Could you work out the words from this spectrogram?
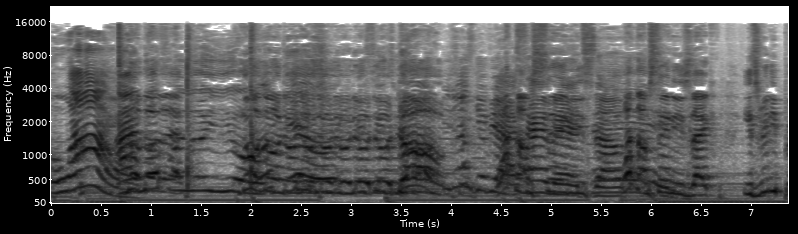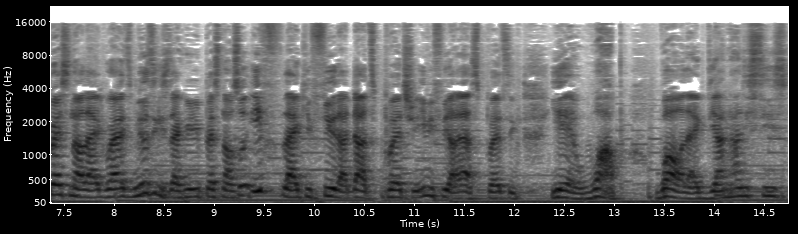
Oh, wow. I I no, don't no, follow you. no, no, no, no, no, no, no, no. You just give me What an I'm saying assignment is, now. what I'm saying is like it's really personal, like right? Music is like really personal. So if like you feel that that's poetry, if you feel that that's poetic, yeah, wap. Wow, like the analysis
